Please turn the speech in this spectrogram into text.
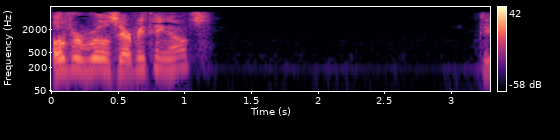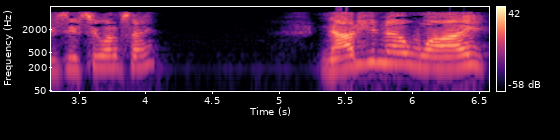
overrules everything else? Do you see what I'm saying? Now do you know why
